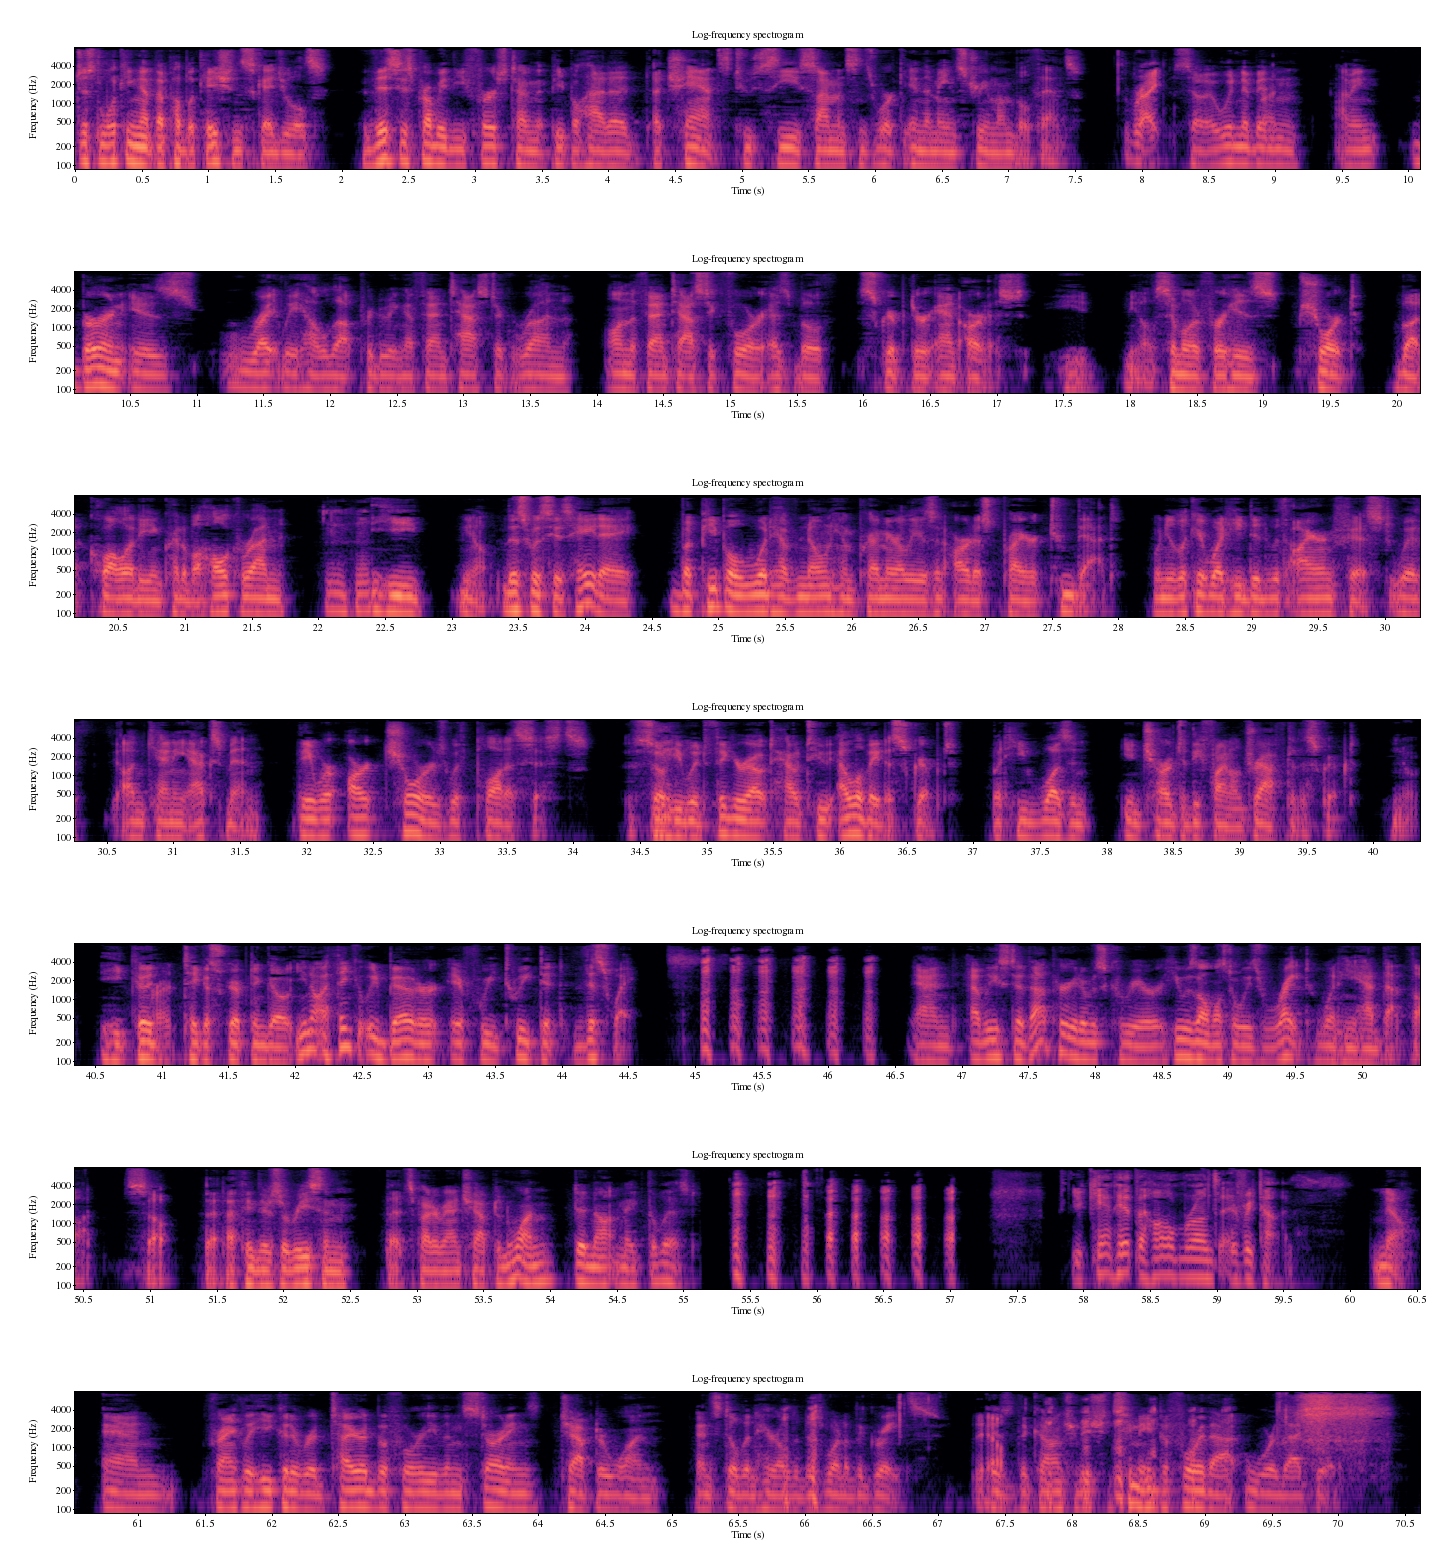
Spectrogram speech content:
just looking at the publication schedules, this is probably the first time that people had a, a chance to see Simonson's work in the mainstream on both ends. Right. So it wouldn't have been. I mean, Byrne is rightly held up for doing a fantastic run on the Fantastic Four as both scripter and artist. He, you know, similar for his short but quality Incredible Hulk run. Mm-hmm. He, you know, this was his heyday, but people would have known him primarily as an artist prior to that. When you look at what he did with Iron Fist, with Uncanny X-Men, they were art chores with plot assists. So he Mhm. would figure out how to elevate a script, but he wasn't in charge of the final draft of the script. You know, he could Right. take a script and go, you know, I think it would be better if we tweaked it this way. and at least at that period of his career, he was almost always right when he had that thought. So, but I think there's a reason that Spider-Man Chapter 1 did not make the list. You can't hit the home runs every time. No. And frankly, he could have retired before even starting Chapter 1 and still been heralded as one of the greats. Yeah. Because the contributions he made before that were that good.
